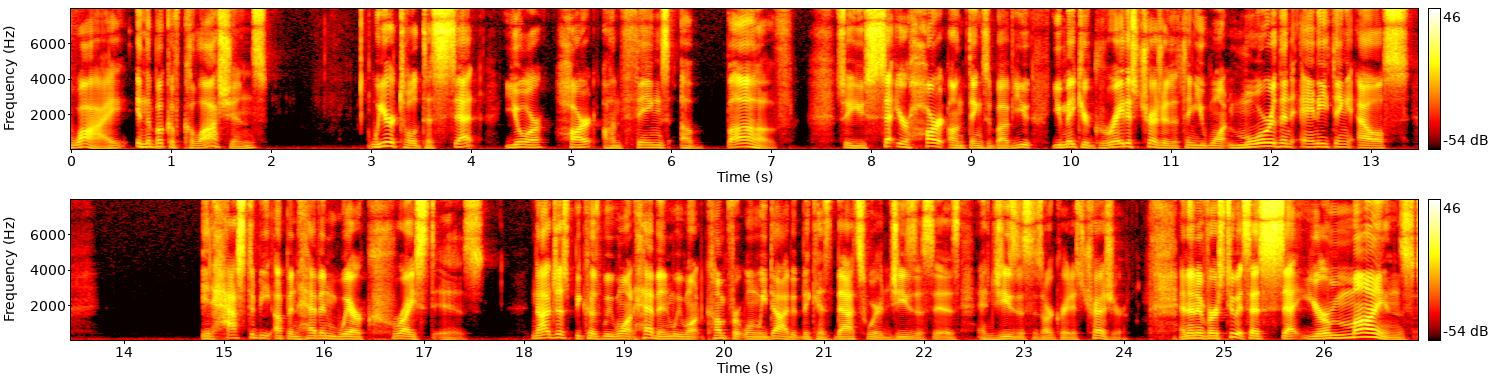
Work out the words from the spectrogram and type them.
why in the book of Colossians we are told to set your heart on things above so you set your heart on things above you. You make your greatest treasure the thing you want more than anything else. It has to be up in heaven where Christ is. Not just because we want heaven, we want comfort when we die, but because that's where Jesus is, and Jesus is our greatest treasure. And then in verse 2, it says, Set your minds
